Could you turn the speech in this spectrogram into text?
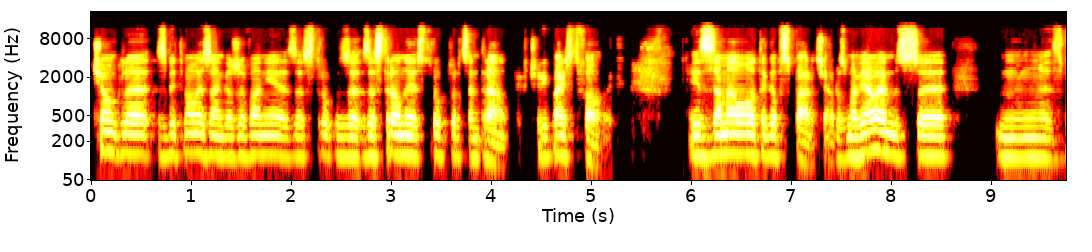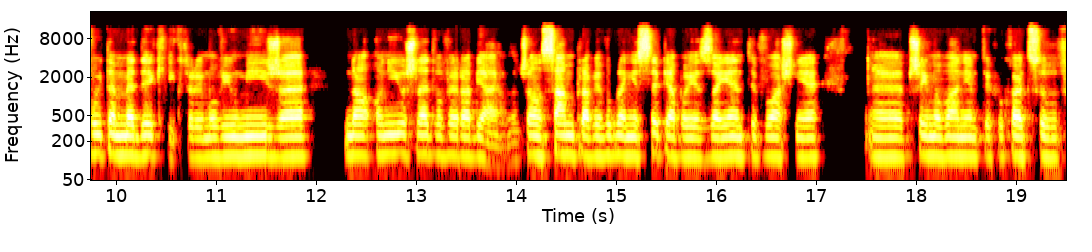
ciągle zbyt małe zaangażowanie ze, ze, ze strony struktur centralnych, czyli państwowych. Jest za mało tego wsparcia. Rozmawiałem z, mm, z wójtem medyki, który mówił mi, że no, oni już ledwo wyrabiają. Znaczy on sam prawie w ogóle nie sypia, bo jest zajęty właśnie e, przyjmowaniem tych uchodźców,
